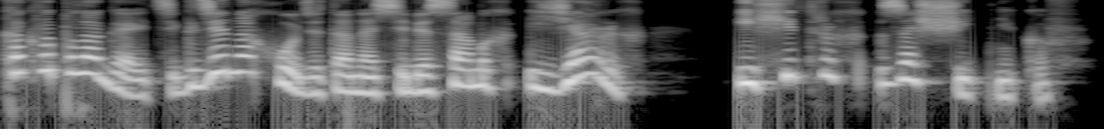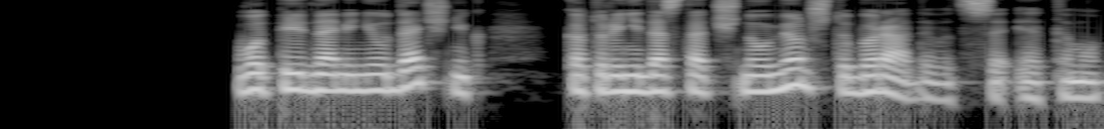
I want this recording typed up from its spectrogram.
как вы полагаете, где находит она себе самых ярых и хитрых защитников? Вот перед нами неудачник, который недостаточно умен, чтобы радоваться этому,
